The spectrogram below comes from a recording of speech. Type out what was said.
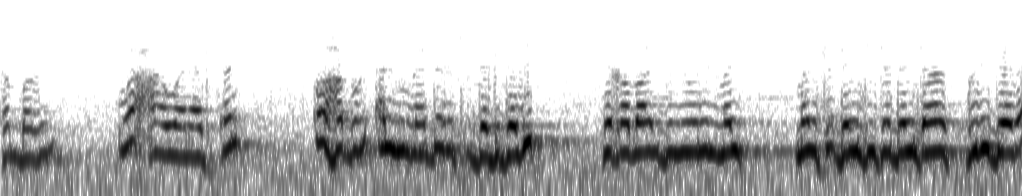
tanbaqii waxaa wanaagsan oo habun almubaadaratu degdegid biqadaa'i duyuuni ilmeyd meydka dayntiisa dayntaas gudideeda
